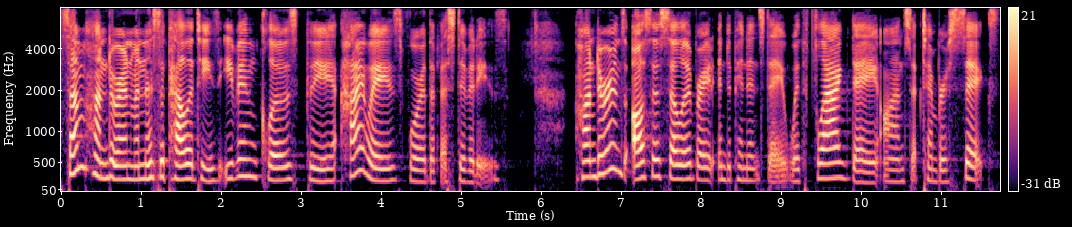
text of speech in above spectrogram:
Some Honduran municipalities even close the highways for the festivities. Hondurans also celebrate Independence Day with Flag Day on September 6th,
